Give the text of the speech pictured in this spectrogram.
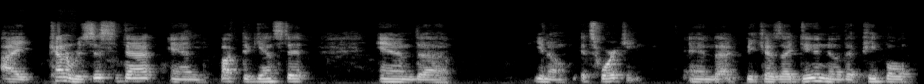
I kind of resisted that and bucked against it, and uh, you know it's working. And uh, because I do know that people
